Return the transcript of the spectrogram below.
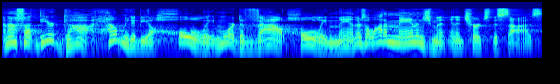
And I thought, dear God, help me to be a holy, more devout, holy man. There's a lot of management in a church this size.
